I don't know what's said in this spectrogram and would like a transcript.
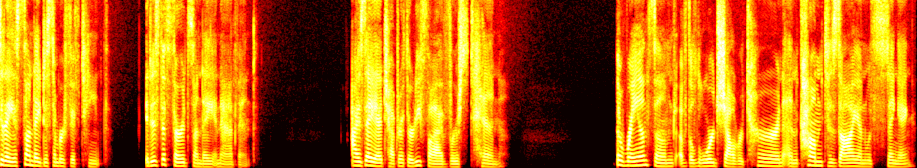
Today is Sunday, December 15th. It is the third Sunday in Advent. Isaiah chapter 35, verse 10. The ransomed of the Lord shall return and come to Zion with singing.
